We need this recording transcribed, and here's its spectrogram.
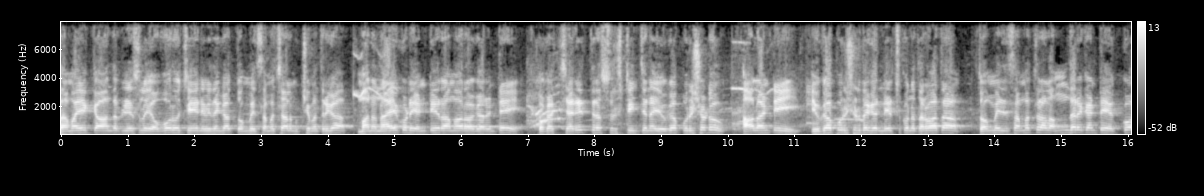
సమైక్య ఆంధ్రప్రదేశ్లో ఎవ్వరూ చేయని విధంగా తొమ్మిది సంవత్సరాల ముఖ్యమంత్రిగా మన నాయకుడు ఎన్టీ రామారావు గారంటే ఒక చరిత్ర సృష్టించిన యుగ పురుషుడు. అలాంటి యుగ పురుషుడి దగ్గర నేర్చుకున్న తర్వాత తొమ్మిది సంవత్సరాలు అందరికంటే ఎక్కువ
